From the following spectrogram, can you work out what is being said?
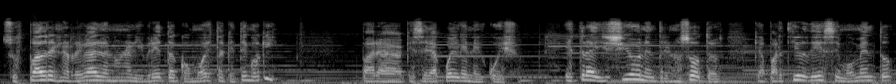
sus padres le regalan una libreta como esta que tengo aquí, para que se la cuelgue en el cuello. Es tradición entre nosotros que a partir de ese momento,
